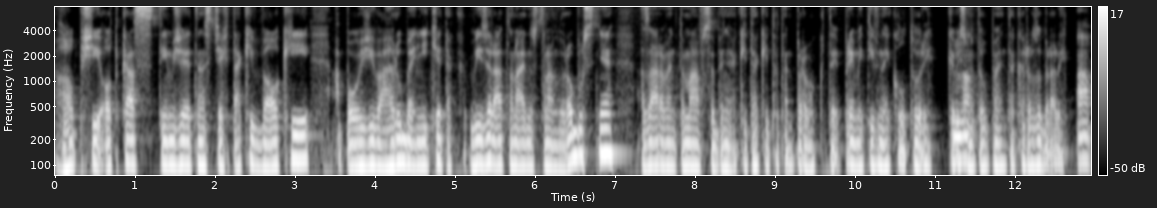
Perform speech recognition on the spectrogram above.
hlbší odkaz s tým, že je ten steh taký veľký a používa hrubé nite, tak vyzerá to na jednu stranu robustne a zároveň to má v sebe nejaký takýto ten prvok tej primitívnej kultúry, keby No. sme to úplne tak rozobrali. A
